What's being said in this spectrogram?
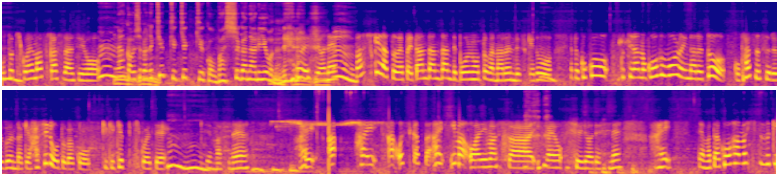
音聞こえますか？スタジオ。うん、なんか後ろでキュッキュッキュッキュこうバッシュが鳴るようなね。そうですよね、うん。バスケだとやっぱりだんだんだんってボールの音が鳴るんですけど、やっぱりこここちらの甲府ボールになるとこうパスする分だけ走る音がこうキュキュキュって聞こえてうんうん。きてますね。はい、あはいあ惜しかったはい今終わりました一回終了ですね。はい。ではまた後半も引き続き、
